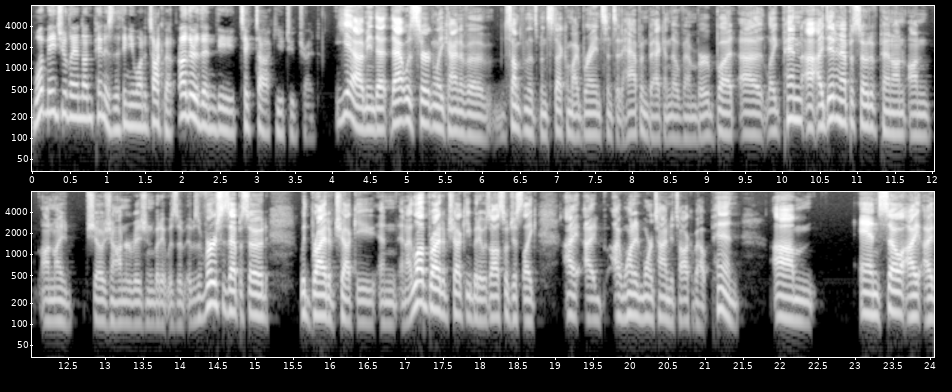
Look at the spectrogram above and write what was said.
What made you land on Pin as the thing you want to talk about, other than the TikTok YouTube trend? Yeah, I mean that that was certainly kind of a something that's been stuck in my brain since it happened back in November. But uh, like Pin, I, I did an episode of Pin on on on my show Genre Vision, but it was a it was a versus episode with Bride of Chucky, and and I love Bride of Chucky, but it was also just like I I I wanted more time to talk about Pin. Um, and so I, I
